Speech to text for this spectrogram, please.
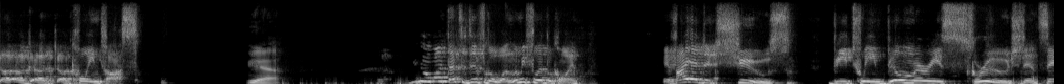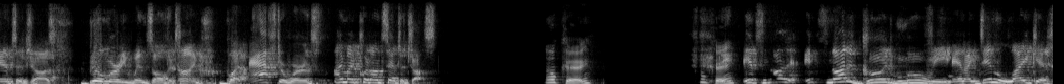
A, a, a coin toss. Yeah. You know what? That's a difficult one. Let me flip a coin if I had to choose between Bill Murray's Scrooged and Santa Jaws, Bill Murray wins all the time. But afterwards, I might put on Santa Jaws. Okay. Okay. It's not it's not a good movie and I didn't like it,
